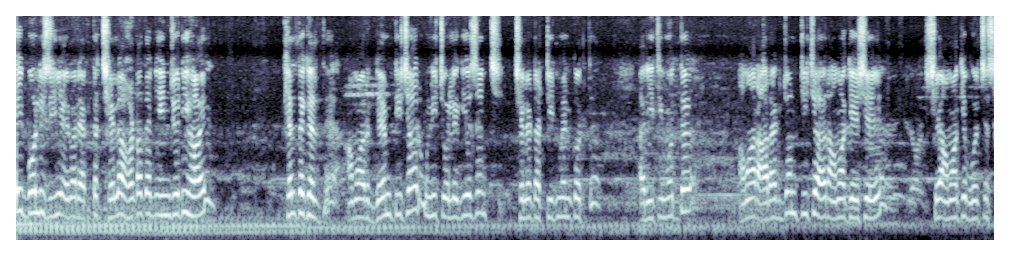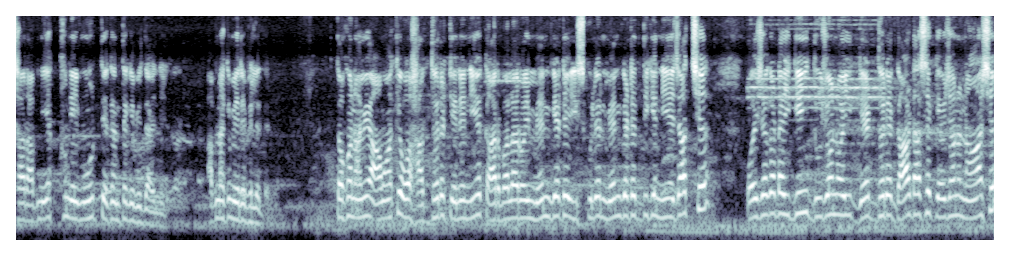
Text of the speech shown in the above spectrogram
এই বলিসি এবার একটা ছেলে হঠাৎ এক ইঞ্জুরি হয় খেলতে খেলতে আমার গেম টিচার উনি চলে গিয়েছেন ছে- ছেলেটার ট্রিটমেন্ট করতে। আর ইতিমধ্যে আমার আর একজন টিচার আমাকে এসে, সে আমাকে বলছে, স্যার, আপনি এক্ষুনি এই মুহূর্তে এখান থেকে বিদায় নিন। আপনাকে মেরে ফেলে দেবে। তখন আমি, আমাকে ও হাত ধরে টেনে নিয়ে কারবালার ওই মেন গেটে স্কুলের মেন গেটের দিকে নিয়ে যাচ্ছে। ওই জায়গাটায় গিয়েই দুজন ওই গেট ধরে গার্ড আসে, কেউ যেন না আসে।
